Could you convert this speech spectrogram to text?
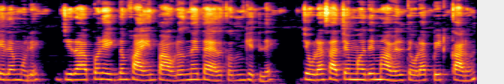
केल्यामुळे जिरा आपण एकदम फाईन पावडर नाही तयार करून घेतले. जेवढ्या साच्यामध्ये मावेल तेवढा पीठ काढून.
